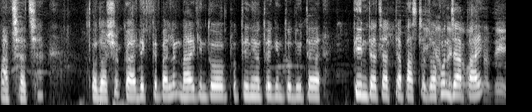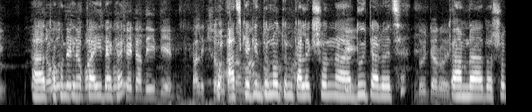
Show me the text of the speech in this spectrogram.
আচ্ছা আচ্ছা। তো দর্শক দেখতে পারলেন ভাই কিন্তু প্রতিনিয়তই কিন্তু দুইটা তিনটা চারটা পাঁচটা যখন যা পায় তখন কিন্তু তাই দেখায়। তো আজকে কিন্তু নতুন কালেকশন দুইটা রয়েছে। দুইটা তো আমরা দর্শক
